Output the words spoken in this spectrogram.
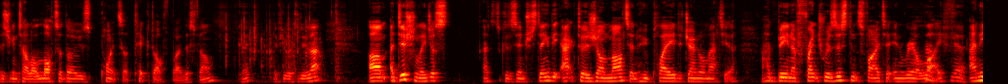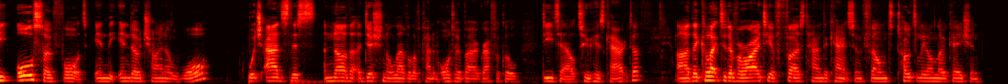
as you can tell, a lot of those points are ticked off by this film. Okay, if you were to do that. Um, additionally, just because it's interesting, the actor Jean Martin, who played General Mathieu, had been a French resistance fighter in real life, yeah. and he also fought in the Indochina War, which adds this another additional level of kind of autobiographical detail to his character. Uh, they collected a variety of first-hand accounts and filmed totally on location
